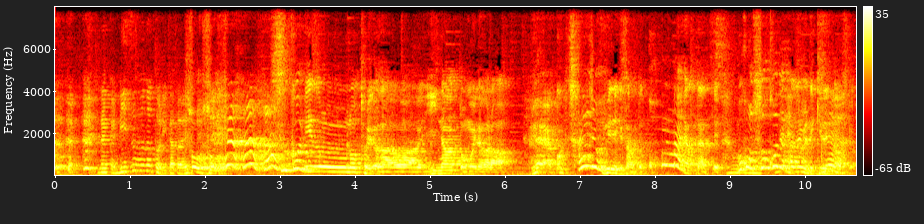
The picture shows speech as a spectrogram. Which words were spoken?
なんかリズムの取り方ですそうそうそう。すごいリズムの取り方がいいなと思いながらへえこれ西城秀樹さんってこんなんやったんやって。僕もそこで初めて気づいたんですよ、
